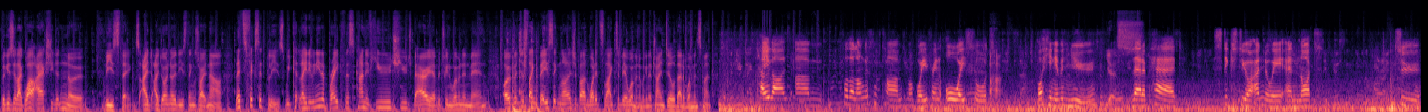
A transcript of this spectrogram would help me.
because you're like, wow, I actually didn't know these things. I, I don't know these things right now. Let's fix it, please. We lady, we need to break this kind of huge, huge barrier between women and men over just like basic knowledge about what it's like to be a woman. And we're going to try and deal with that in Women's Month. Hey guys, um, for the longest of times, my boyfriend always thought, Uh well, he never knew Yes. that a pad sticks to your underwear and not to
